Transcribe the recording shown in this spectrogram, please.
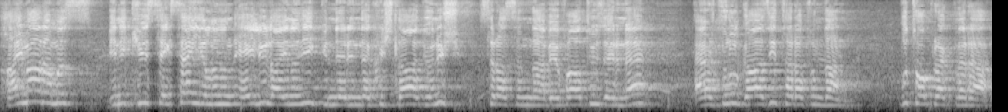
Hayme anamız 1280 yılının Eylül ayının ilk günlerinde kışlağa dönüş sırasında vefatı üzerine Ertuğrul Gazi tarafından bu topraklara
